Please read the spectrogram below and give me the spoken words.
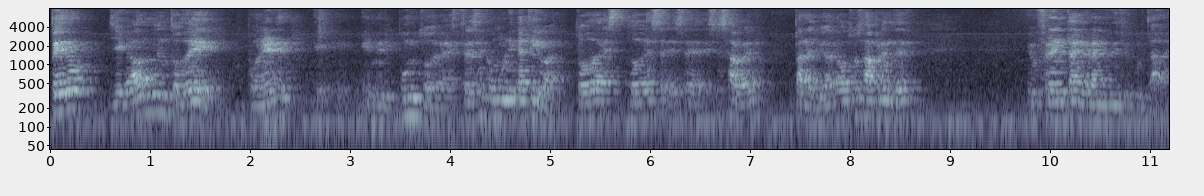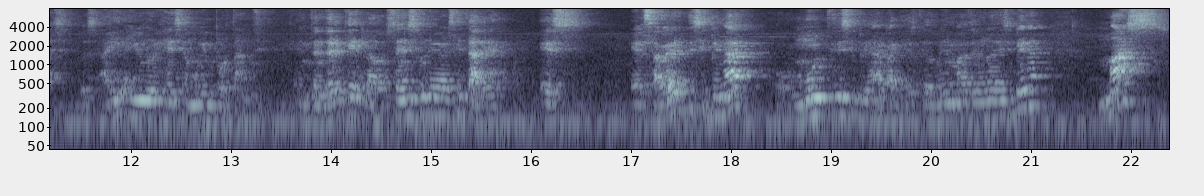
Pero llegado el momento de poner eh, en el punto de la destreza comunicativa todo, es, todo ese, ese, ese, saber para ayudar a otros a aprender, enfrentan grandes dificultades. Entonces ahí hay una urgencia muy importante. Entender que la docencia universitaria es el saber disciplinar o multidisciplinar, para aquellos que dominen más de una disciplina, más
